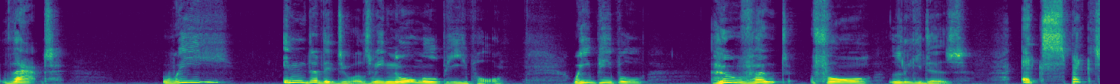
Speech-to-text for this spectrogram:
that we individuals, we normal people, we people who vote for leaders, expect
